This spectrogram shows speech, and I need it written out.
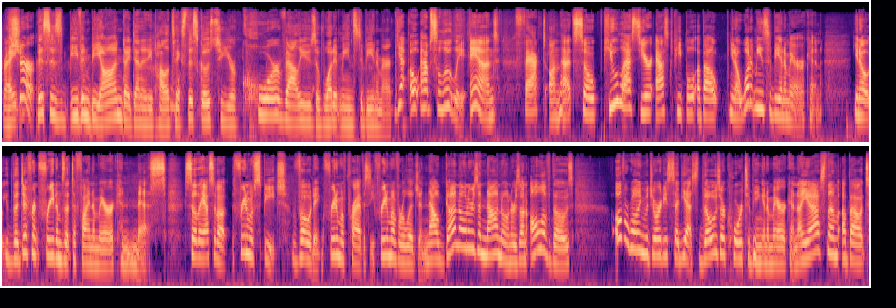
right? Sure. This is even beyond identity politics. This goes to your core values of what it means to be an American. Yeah, oh, absolutely. And fact on that. So Pew last year asked people about, you know, what it means to be an American. You know, the different freedoms that define Americanness. So they asked about freedom of speech, voting, freedom of privacy, freedom of religion. Now, gun owners and non owners on all of those, overwhelming majority said yes, those are core to being an American. Now, you ask them about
